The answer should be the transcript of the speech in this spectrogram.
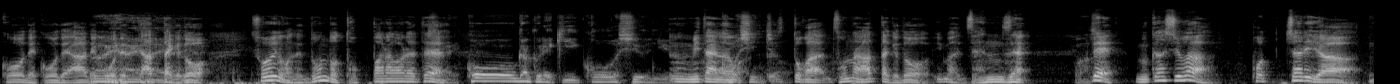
こうでこうで、ああでこうでってあったけど、そういうのがね、どんどん取っ払われて、高学歴高収入、うんみたいなの高身長とか、そんなのあったけど、今は全然。で、昔は、ぽっちゃりが好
